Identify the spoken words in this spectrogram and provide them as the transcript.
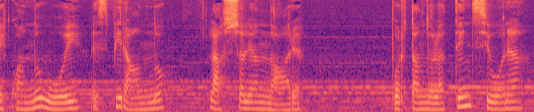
E quando vuoi, espirando, lasciali andare, portando l'attenzione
